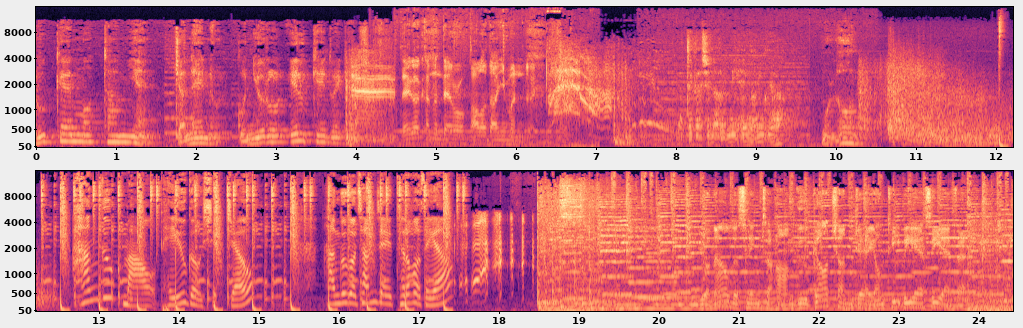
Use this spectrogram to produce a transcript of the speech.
그렇게 못하면 자네는 군유를 잃게 되겠어. 내가 가는 대로 따라다니면 돼. 여태까지 나를 미행한 거야? 물론 한국말 배우고 싶죠? 한국어 천재 들어보세요. You're now listening to Chunjae on TBS EFM.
